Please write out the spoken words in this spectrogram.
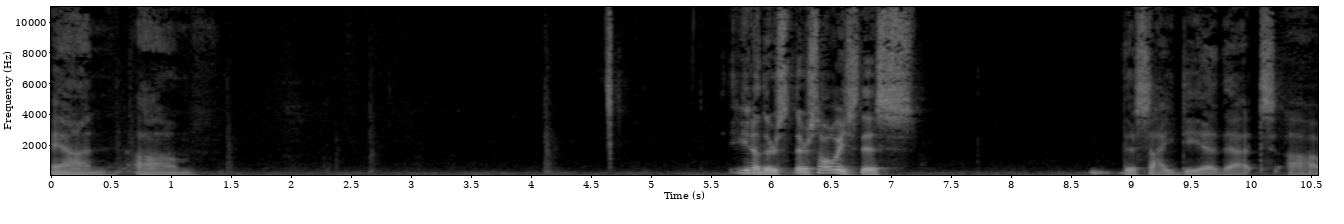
and um, you know, there's there's always this this idea that uh,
